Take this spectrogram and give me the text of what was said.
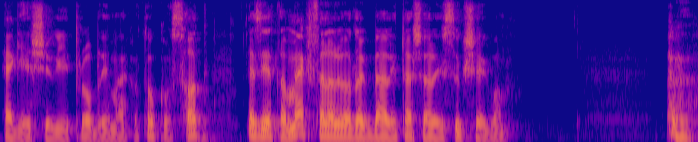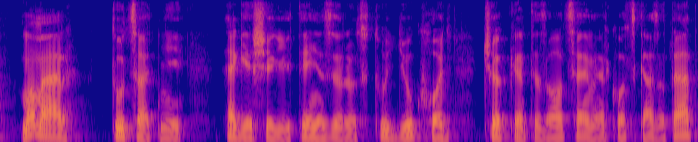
egészségügyi problémákat okozhat, ezért a megfelelő adag beállítására is szükség van. Ma már tucatnyi egészségügyi tényezőről tudjuk, hogy csökkent az Alzheimer kockázatát,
